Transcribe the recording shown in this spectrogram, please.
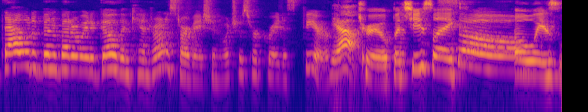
that would have been a better way to go than Kandrona starvation, which was her greatest fear. Yeah. True, but she's like so always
